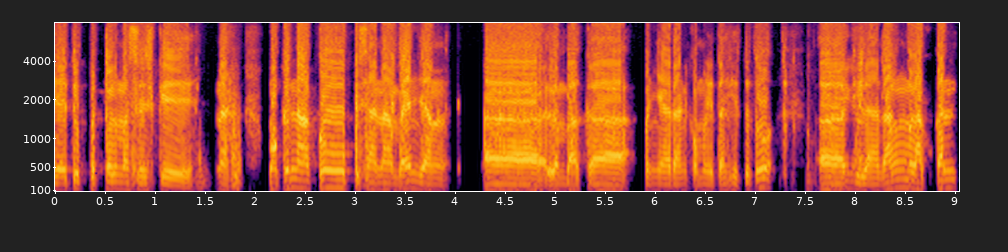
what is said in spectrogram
ya itu betul Mas Rizky. Nah, mungkin aku bisa nambahin yang eh, lembaga penyiaran komunitas itu tuh Oke, dilarang melakukan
